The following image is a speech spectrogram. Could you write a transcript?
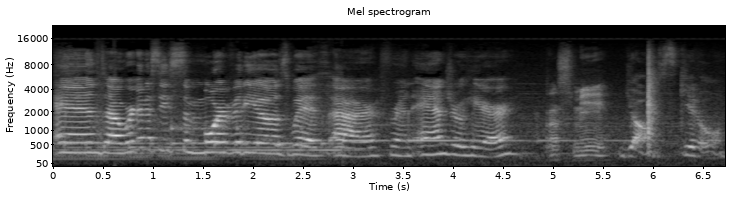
And uh, we're gonna see some more videos with our friend Andrew here. That's me. Young Skittle.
